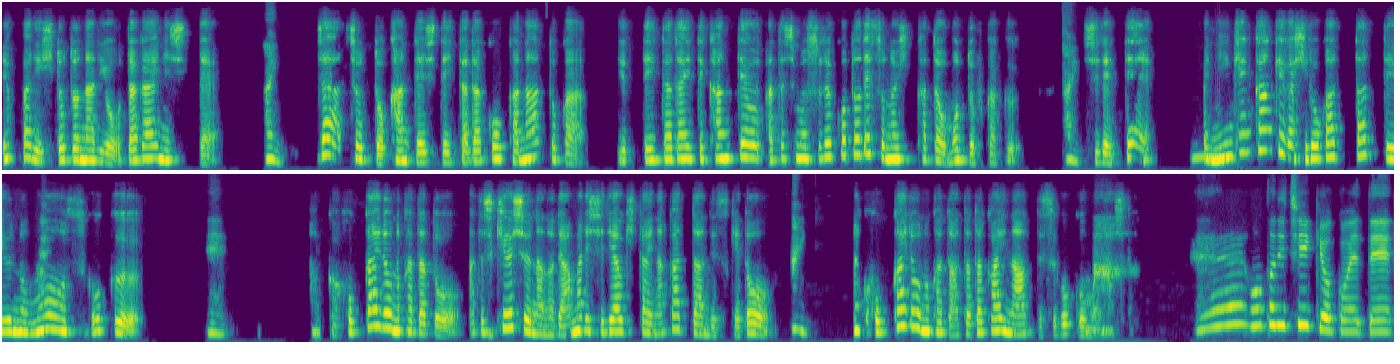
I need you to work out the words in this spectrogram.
やっぱり人となりをお互いに知って、はい。じゃあちょっと鑑定していただこうかなとか言っていただいて、鑑定を私もすることでその方をもっと深くはい。知れて、やっぱり人間関係が広がったっていうのもすごく、ええなんか北海道の方と、私九州なのであまり知り合う機会なかったんですけど、はいなんか北海道の方温かいなってすごく思いました。へえ、本当に地域を越えて、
